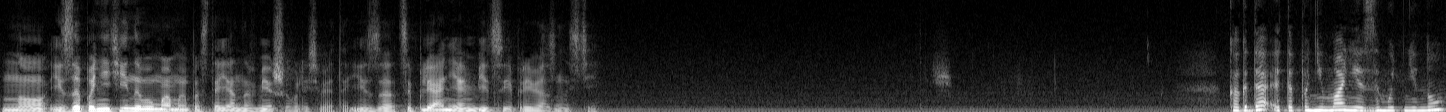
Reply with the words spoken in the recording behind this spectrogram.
Но из-за понятийного ума мы постоянно вмешивались в это, из-за цепляния, амбиций и привязанностей. Когда это понимание замутнено,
